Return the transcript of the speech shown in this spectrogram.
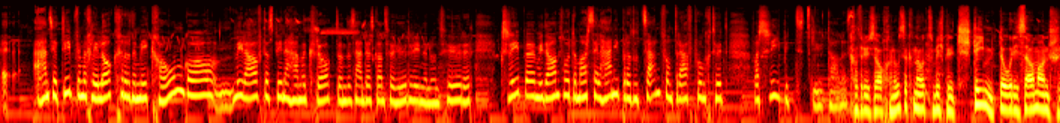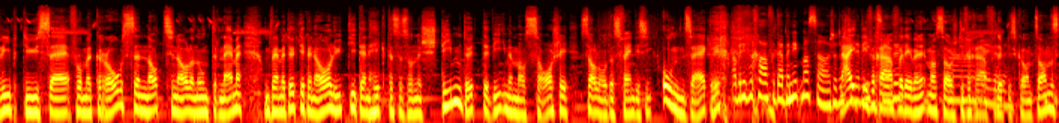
Äh, haben Sie einen Tipp, wie man ein bisschen lockerer damit umgehen kann? Wie läuft das bei Ihnen, haben wir gefragt. Und das haben uns ganz viele Hörerinnen und Hörer geschrieben mit Antworten. Marcel Henny, Produzent vom Treffpunkt heute. Was schreiben die Leute alles? Ich habe drei Sachen rausgenommen. Zum Beispiel die Stimme. Doris Amann schreibt uns äh, von einem grossen nationalen Unternehmen. Und wenn man dort eben anruft, dann hat das so eine Stimme dort wie in einem Massagesalon. Das fände ich unsäglich. Aber die verkaufen eben nicht Massage? Nein, die verkaufen eben nicht Massage. Verkaufen etwas ganz anderes.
